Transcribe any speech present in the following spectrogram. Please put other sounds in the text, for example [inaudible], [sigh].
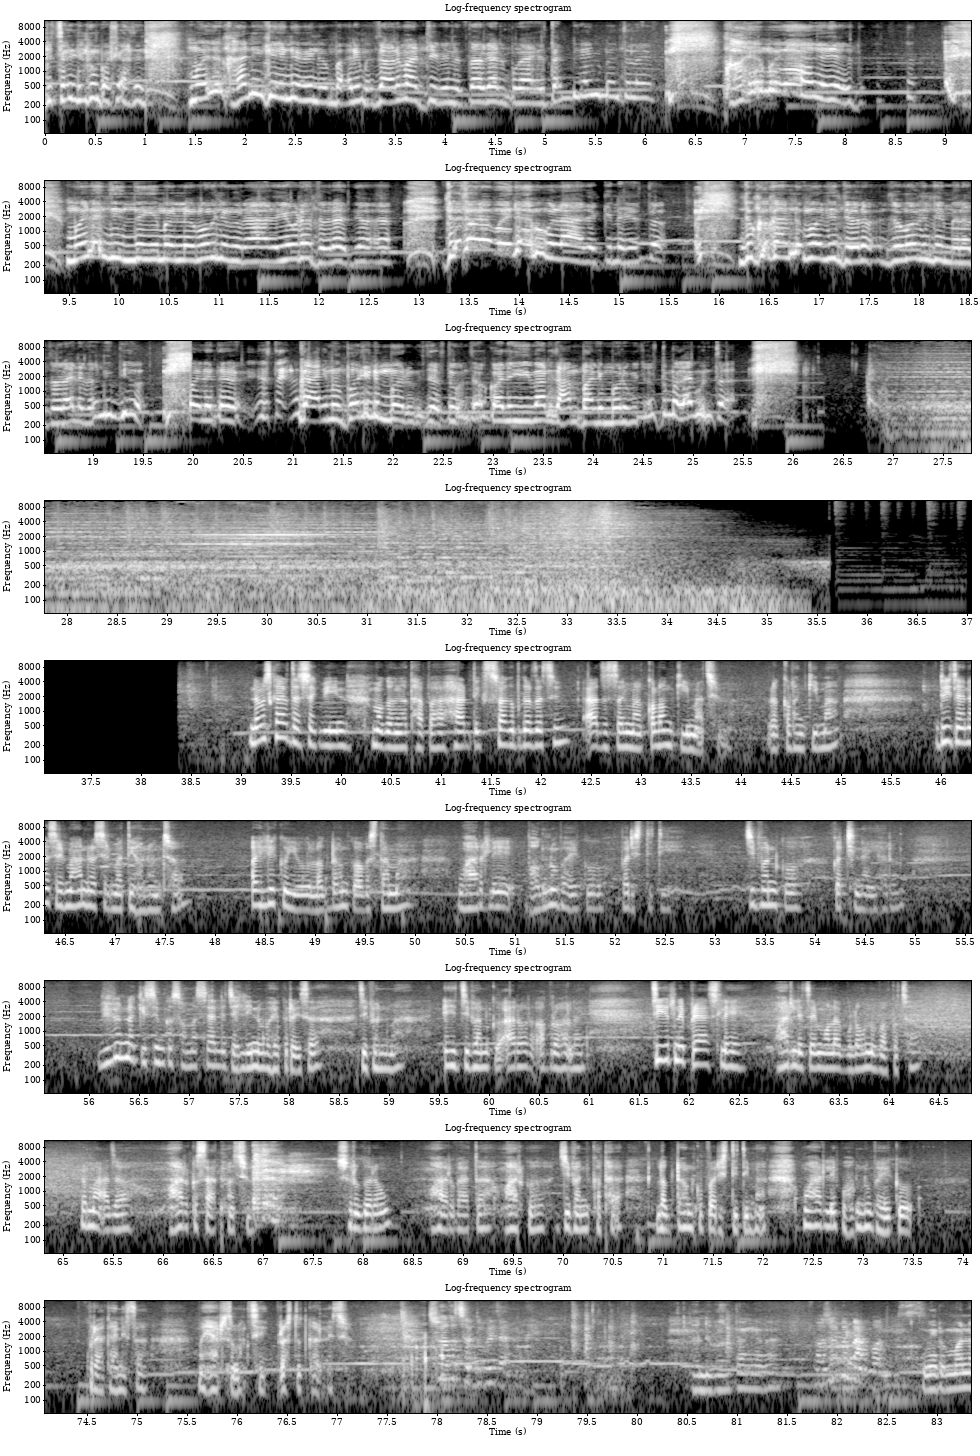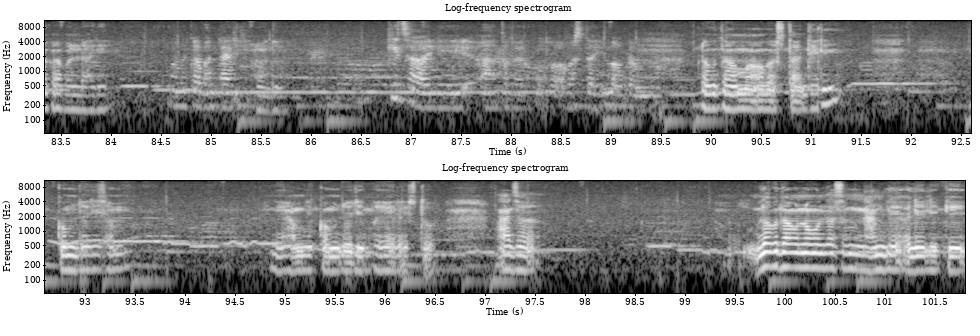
बिचल्लीमा बसिरहेको छु मैले खाने केही नै होइन बारीमा झारबाट टिपेन तरकारी पकाएँ यता बिरामी मान्छेलाई खुवाएँ मैले आज मैले जिन्दगीमा नपाउने कुरा आज एउटा छोरा थियो। त्यो छोरा मैले अब मलाई आज किन यस्तो दुःख काट्नु पर्ने थियो र जोगाउनु थियो मेरो छोराले गर्ने थियो। अहिले त यस्तै गाडीमा परेर मरुको जस्तो हुन्छ। कहिले यहीँबाट झाम पाली मरुको जस्तो मलाई हुन्छ। नमस्कार दर्शकबिन म गङ्गा थापा। हार्दिक स्वागत गर्दछु। आज चाहिँ म कलङ्कीमा छु। र कलङ्कीमा दुईजना श्रीमान र श्रीमती हुनुहुन्छ। अहिलेको यो लकडाउनको अवस्थामा उहाँहरूले भोग्नुभएको परिस्थिति जीवनको कठिनाइहरू विभिन्न किसिमको समस्याले झेलिनु भएको रहेछ जीवनमा। यही जीवनको आरोह अवरोहलाई चिर्ने प्रयासले उहाँहरूले चाहिँ मलाई बोलाउनु भएको छ र म आज उहाँहरूको साथमा छु। सुरु गरौँ उहाँहरूबाट उहाँहरूको जीवन कथा लकडाउनको परिस्थितिमा उहाँहरूले भोग्नु भएको कुराकानी छ। म यहाँहरू समक्ष प्रस्तुत गर्नेछु। स्वागत छ दुवैजनालाई। धन्यवाद। धन्यवाद। हजुरको नाम भन्नुहोस्। मेरो मनका भण्डारी। मनका भण्डारी। हजुर। के छ अहिले तपाईँहरूको अवस्था यो लकडाउनमा लकडाउनमा अवस्था धेरै कमजोरी छौँ अनि हामीले कमजोरी भएर यस्तो आज लकडाउन नहुँदासम्म हामीले अलिअलि केही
